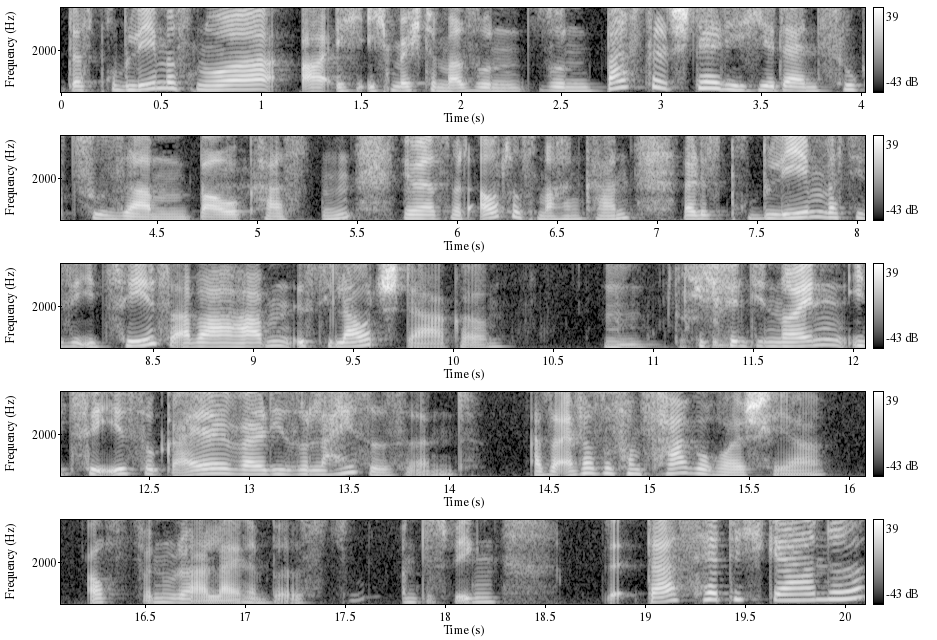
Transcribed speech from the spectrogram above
Das Problem ist nur, ah, ich, ich möchte mal so ein, so ein Bastel, stell dir hier deinen Zug zusammen, Baukasten, wie man das mit Autos machen kann. Weil das Problem, was diese ICs aber haben, ist die Lautstärke. Ich finde die neuen ICEs so geil, weil die so leise sind. Also einfach so vom Fahrgeräusch her. Auch wenn du da alleine bist. Und deswegen, das hätte ich gerne.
